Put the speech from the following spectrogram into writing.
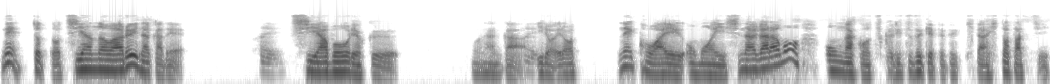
ね、ちょっと治安の悪い中で、はい。視野暴力、もうなんかは、いいろいろ、ね、怖い思いしながらも音楽を作り続けてきた人たち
